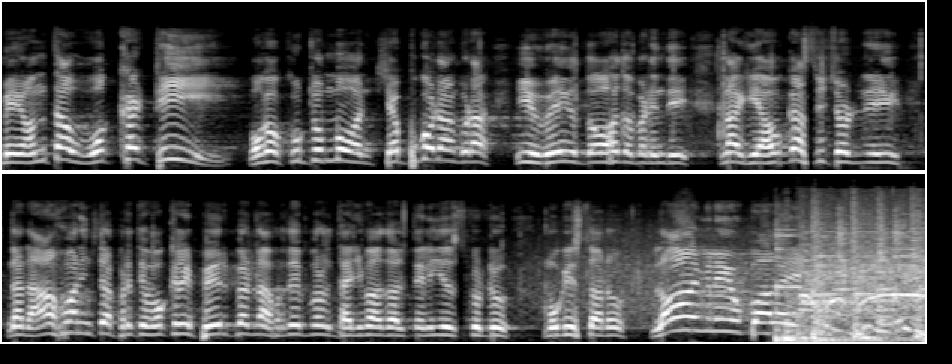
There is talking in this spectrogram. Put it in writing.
మేమంతా ఒక్కటి ఒక కుటుంబం అని చెప్పుకోవడానికి కూడా ఈ వేదిక దోహదపడింది. నాకు ఈ అవకాశం చూడండి నన్ను ఆహ్వానించిన ప్రతి ఒక్కరి పేరు పేరు నా హృదయపూర్వక ధన్యవాదాలు తెలియజేసుకుంటూ ముగిస్తాను. Long live Balayya.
